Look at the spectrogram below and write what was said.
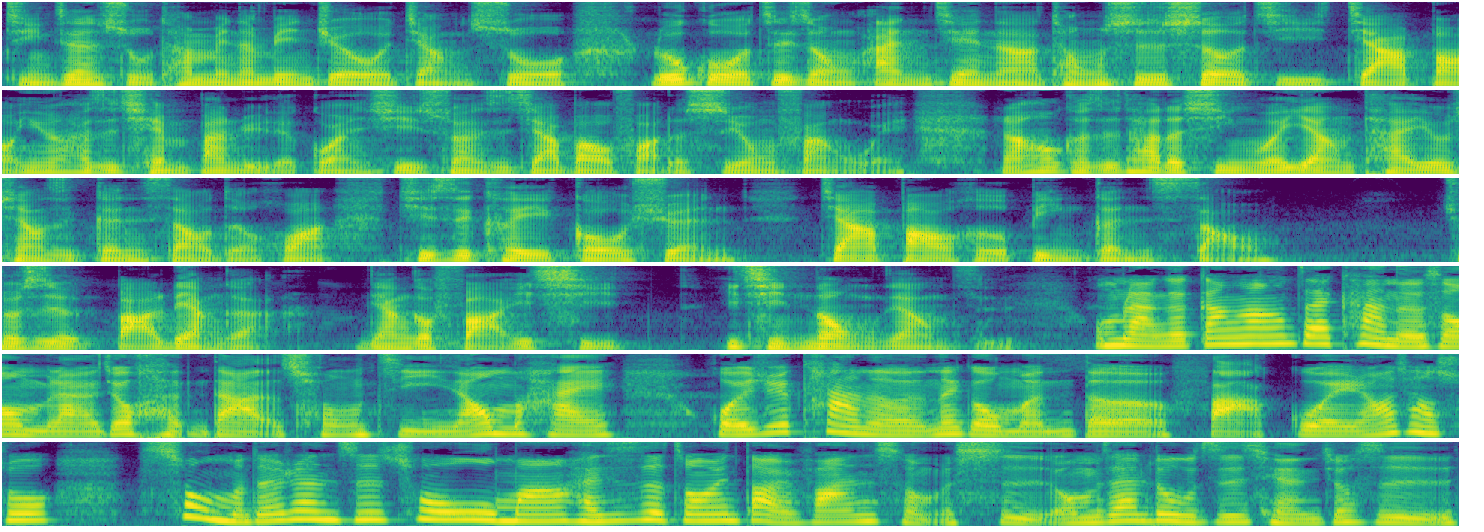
警政署他们那边就有讲说，如果这种案件啊，同时涉及家暴，因为他是前伴侣的关系，算是家暴法的适用范围。然后，可是他的行为样态又像是跟骚的话，其实可以勾选家暴合并跟骚，就是把两个两个法一起一起弄这样子。我们两个刚刚在看的时候，我们两个就很大的冲击，然后我们还回去看了那个我们的法规，然后想说，是我们的认知错误吗？还是这中间到底发生什么事？我们在录之前就是。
